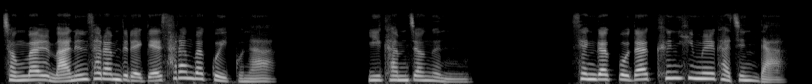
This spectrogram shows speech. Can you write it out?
정말 많은 사람들에게 사랑받고 있구나. 이 감정은 생각보다 큰 힘을 가진다.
